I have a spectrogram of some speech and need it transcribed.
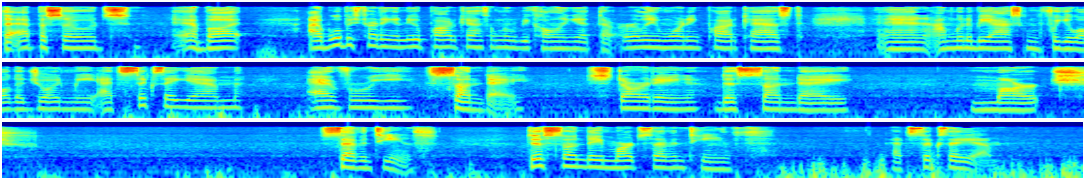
the episodes, eh, but I will be starting a new podcast. I'm going to be calling it the Early Morning Podcast, and I'm going to be asking for you all to join me at 6 a.m. every Sunday, starting this Sunday, March 17th. This Sunday, March 17th, at 6 a.m.,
